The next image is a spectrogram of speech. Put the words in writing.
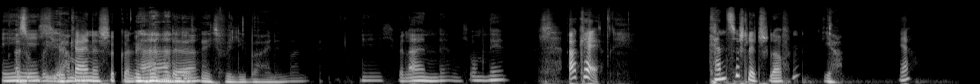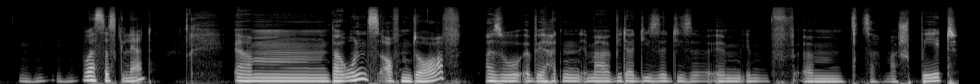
Ich also, will keine Schokolade. ich will lieber einen Mann. Ich will einen, der mich umnäht. Okay. Kannst du Schlittschuhlaufen? Ja. Ja? Mhm, mh. Wo hast du das gelernt? Ähm, bei uns auf dem Dorf. Also wir hatten immer wieder diese, diese im, im ähm, sag mal, spät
